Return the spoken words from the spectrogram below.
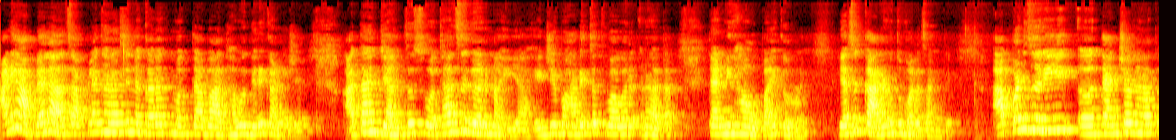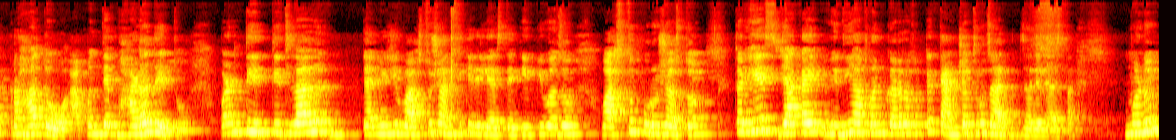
आणि आपल्यालाच आपल्या घरातली नकारात्मकता बाधा वगैरे काढायची आहे. आता ज्यांचं स्वतःचं घर नाही आहे जे भाडे तत्वावर राहतात त्यांनी हा उपाय करू नये. याचं कारण तुम्हाला सांगते. आपण जरी त्यांच्या घरात राहतो आपण ते भाडं देतो पण ती तिथला त्यांनी जी वास्तुशांती केलेली असते की किंवा जो वास्तू पुरुष असतो तर हे ज्या काही विधी आपण करत असतो ते त्यांच्या थ्रू झालेल्या असतात. म्हणून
